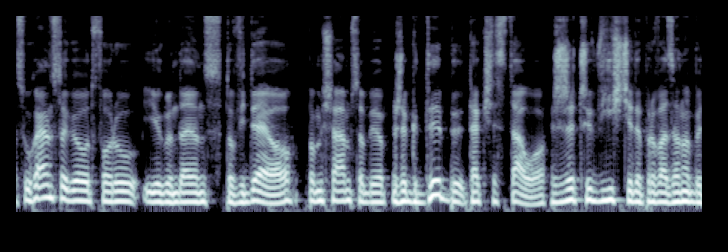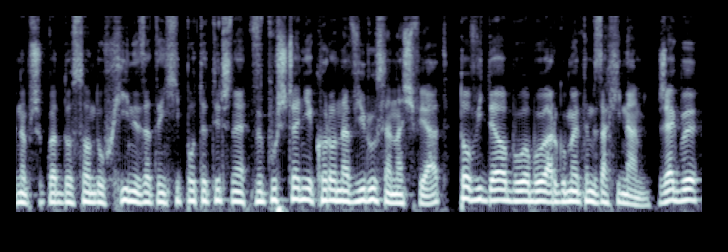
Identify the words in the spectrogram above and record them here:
Słuchając tego utworu i oglądając to wideo, pomyślałem sobie, że gdyby tak się stało, rzeczywiście doprowadzono by na przykład do sądów Chiny za ten hipotetyczne wypuszczenie koronawirusa na świat, to wideo byłoby argumentem za Chinami. Że jakby,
